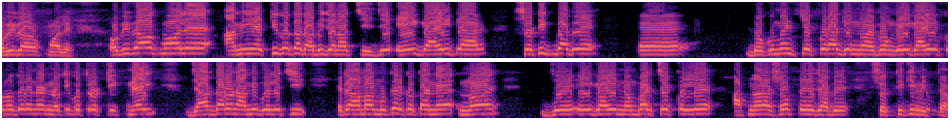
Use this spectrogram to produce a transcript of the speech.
অভিভাবক মহলে অভিভাবক মহলে আমি একটি কথা দাবি জানাচ্ছি যে এই গাড়িটার সঠিকভাবে ডকুমেন্ট চেক করার জন্য এবং এই গাড়ির কোনো ধরনের নথিপত্র ঠিক নেই। যার কারণ আমি বলেছি এটা আমার মুখের কথা নয় যে এই গাড়ির নম্বর চেক করলে আপনারা সব পেয়ে যাবে। সত্যি কি মিথ্যা?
